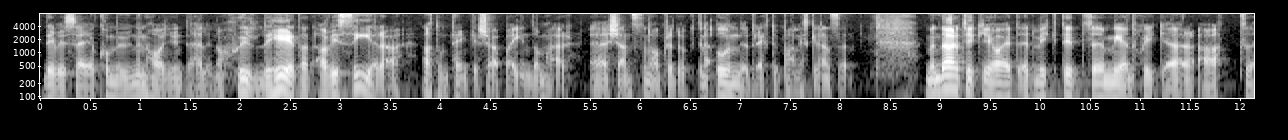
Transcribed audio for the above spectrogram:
Det vill säga kommunen har ju inte heller någon skyldighet att avisera att de tänker köpa in de här eh, tjänsterna och produkterna under direktupphandlingsgränsen. Men där tycker jag ett, ett viktigt eh, medskick är att eh,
